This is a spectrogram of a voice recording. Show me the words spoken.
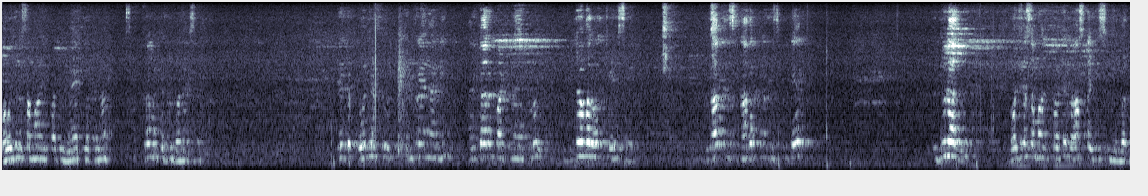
బహుజన సమాజ్ పార్టీ నాయకుల పైన అక్రమ కేసులు బనాయిస్తాం లేదా పోలీసు యంత్రాంగాన్ని అధికార పార్టీ నాయకులు ఉద్యోగాలు చేస్తారు ఉదాహరణ తీసుకుంటే విద్యురాజు భోజన సమాజ్ పార్టీ రాష్ట్ర ఈసీ మెంబర్.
